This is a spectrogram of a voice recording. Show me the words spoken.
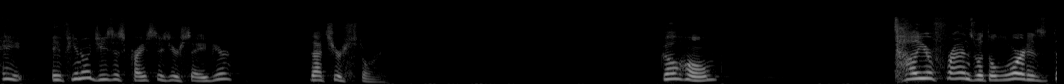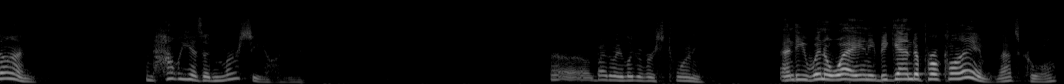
you. Hey, if you know Jesus Christ is your Savior, that's your story. Go home. Tell your friends what the Lord has done and how he has had mercy on you. Uh, by the way, look at verse 20. And he went away and he began to proclaim. That's cool.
